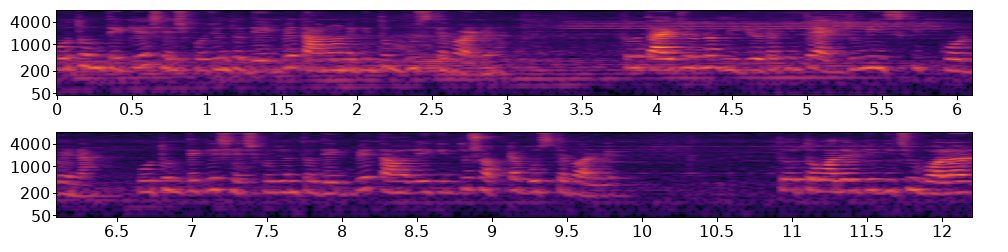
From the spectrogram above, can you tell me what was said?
প্রথম থেকে শেষ পর্যন্ত দেখবে, তা নাহলে কিন্তু বুঝতে পারবে না। তো তাই জন্য ভিডিওটা কিন্তু একদমই স্কিপ করবে না। প্রথম থেকে শেষ পর্যন্ত দেখবে তাহলেই কিন্তু সবটা বুঝতে পারবে। তো তোমাদেরকে কিছু বলার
